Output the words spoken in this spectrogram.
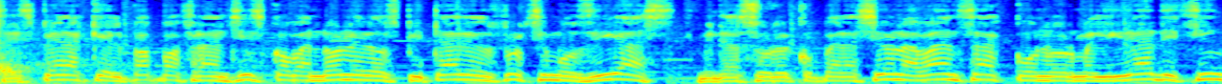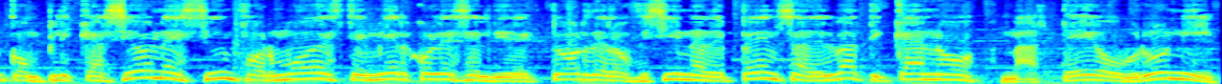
Se espera que el Papa Francisco abandone el hospital en los próximos días, mientras su recuperación avanza con normalidad y sin complicaciones, informó este miércoles el director de la oficina de prensa del Vaticano, Matteo Bruni.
